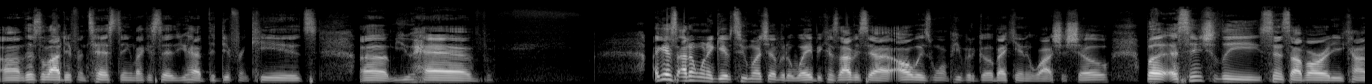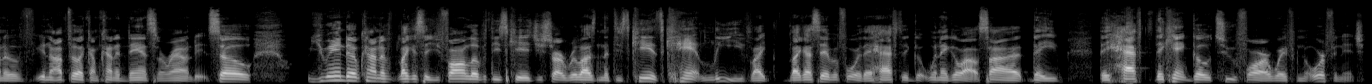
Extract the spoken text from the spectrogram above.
Um, there's a lot of different testing. Like I said, you have the different kids. Um, you have. I guess I don't want to give too much of it away because obviously I always want people to go back in and watch the show. But essentially, since I've already kind of, you know, I feel like I'm kind of dancing around it. So you end up kind of like I said, you fall in love with these kids. You start realizing that these kids can't leave. Like like I said before, they have to go when they go outside. They they have to, they can't go too far away from the orphanage.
